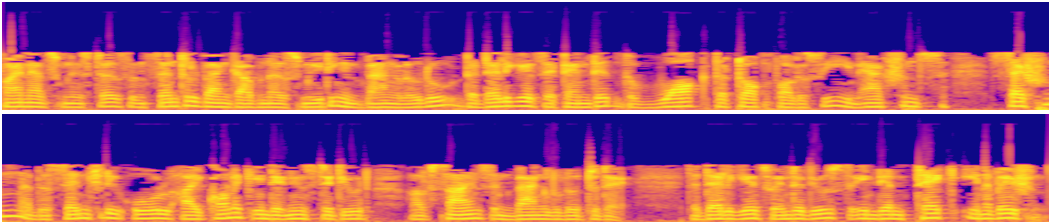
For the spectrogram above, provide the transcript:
finance ministers and central bank governors meeting in Bangalore, the delegates attended the Walk the Talk Policy in Action session at the century-old iconic Indian Institute of Science in Bangalore today. The delegates were introduced to Indian tech innovations.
